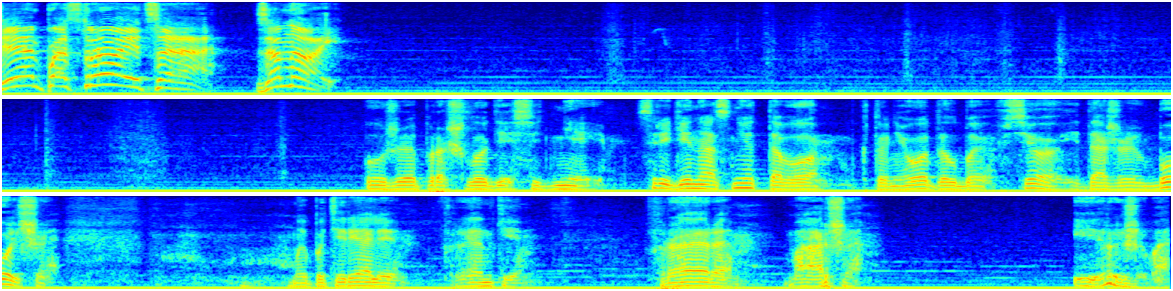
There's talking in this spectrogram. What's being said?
Всем построиться! За мной! Уже прошло 10 дней. Среди нас нет того, кто не отдал бы все и даже больше. Мы потеряли Фрэнки, Фраера, Марша и Рыжего.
